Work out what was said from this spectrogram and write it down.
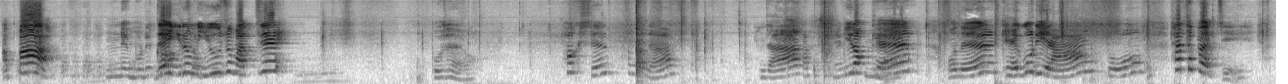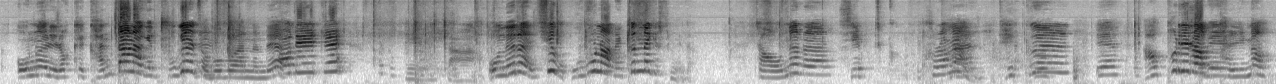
아빠! 언니 물이 내 이름 이우주 맞지? 보세요. 확실합니다. 자, 이렇게 오늘 개구리랑 또 하트 팔찌. 오늘 이렇게 간단하게 두개 접어보았는데요. 어디 있지? 네, 자. 오늘은 15분 안에 끝내겠습니다. 자, 오늘은 10. 그러면 댓글에 악플이라도 달리면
